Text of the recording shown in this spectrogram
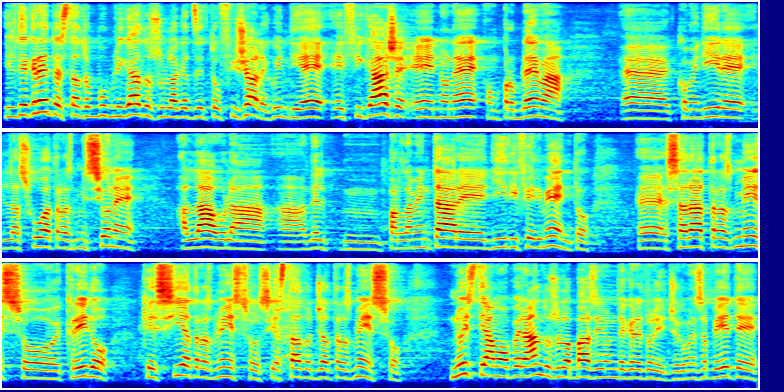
Il decreto è stato pubblicato sulla Gazzetta Ufficiale, quindi è efficace e non è un problema, eh, come dire, la sua trasmissione all'aula del mh, parlamentare di riferimento eh, sarà trasmesso credo che sia trasmesso, sia stato già trasmesso. Noi stiamo operando sulla base di un decreto legge, come sapete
